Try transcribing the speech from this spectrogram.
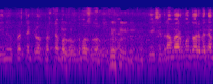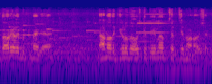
ಈಗ ನೀವು ಪ್ರಶ್ನೆ ಕೇಳೋದು ಪ್ರಶ್ನೆ ಬರ್ದು ಉದ್ಭವಿಸೋದು ಈಗ ಸಿದ್ದರಾಮಯ್ಯ ಅವ್ರು ಮುಂದುವರಿಬೇಕಂತ ಅವ್ರು ಹೇಳಿಬಿಟ್ಟ ಮ್ಯಾಗ ನಾನು ಅದಕ್ಕೆ ಕೇಳೋದು ಅವಶ್ಯಕತೆ ಇಲ್ಲ ಚರ್ಚೆನೂ ಅನವಶ್ಯಕ.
